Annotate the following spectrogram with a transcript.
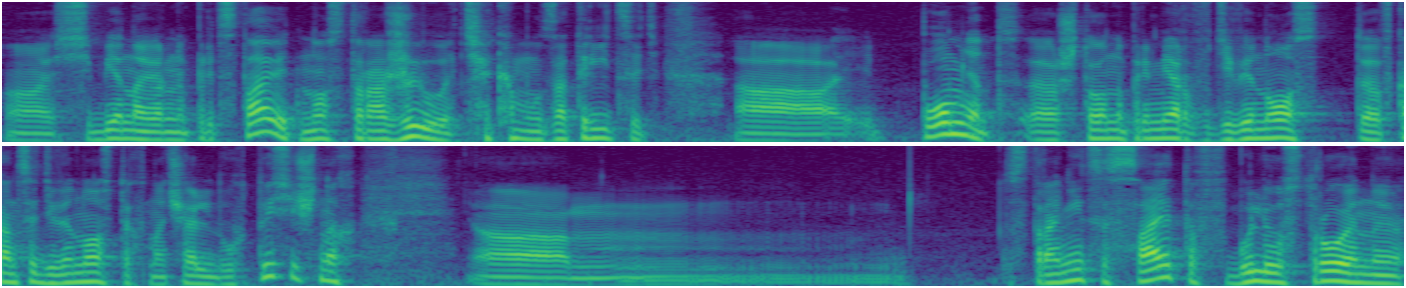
э, себе, наверное, представить, но сторожило те, кому за 30, э, помнят, э, что, например, в, 90, в конце 90-х, в начале 2000-х страницы сайтов были устроены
